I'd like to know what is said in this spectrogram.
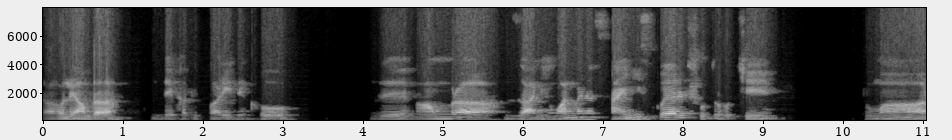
তাহলে আমরা দেখাতে পারি, দেখো, যে আমরা জানি ওয়ান মাইনাস সাইন স্কোয়ারের সূত্র হচ্ছে তোমার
